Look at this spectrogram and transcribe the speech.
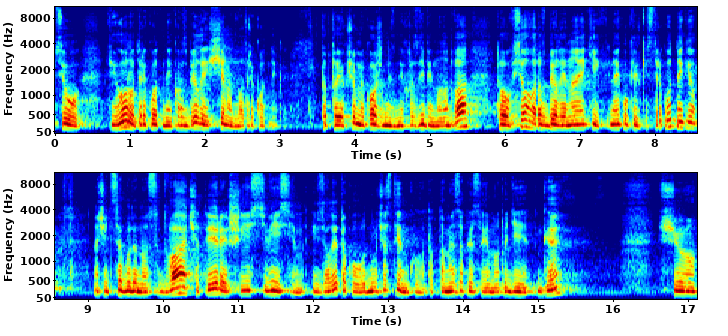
цю фігуру трикутник розбили ще на 2 трикутники. Тобто, якщо ми кожен із них розіб'ємо на 2, то всього розбили на, які, на яку кількість трикутників? Значить, це буде у нас 2, 4, 6, 8. І взяли таку одну частинку. Тобто ми записуємо тоді Г, що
